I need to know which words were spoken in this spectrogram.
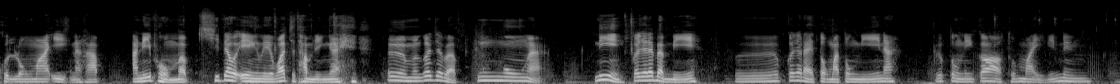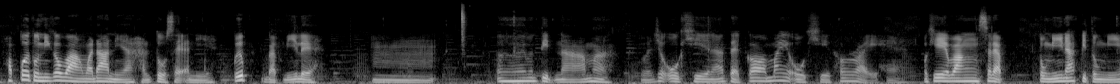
ขุดลงมาอีกนะครับ อันนี้ผมแบบคิดเอาเองเลยว่าจะทำยังไง เออ มันก็จะแบบงงๆอะ นี่ก็จะได้แบบนี้ปึ๊บก็จะไหลตกมาตรงนี้นะปึ๊บตรงนี้ก็ทุบมาอีกนิดนึง ฮอปเปอร์ตรงนี้ก็วางมาด้านนี้นะหันตูดใส่อันนี้ปึ๊บแบบนี้เลย อืม เอ้ยมันติดน้ำอะ เหมือนจะโอเคนะ แต่ก็ไม่โอเคเท่าไหร่แฮะ โอเควางสลับตรงนี้นะ ปิดตรงนี้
